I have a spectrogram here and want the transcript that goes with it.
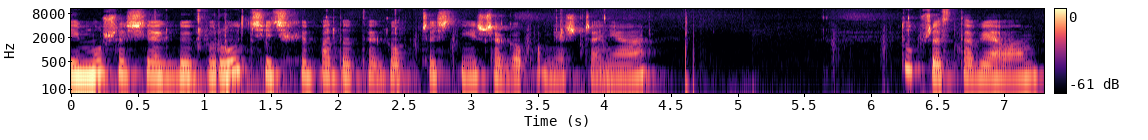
Czyli muszę się jakby wrócić chyba do tego wcześniejszego pomieszczenia. Tu przestawiałam.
